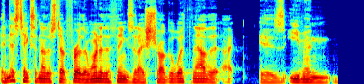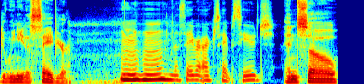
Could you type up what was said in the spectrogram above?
and this takes another step further. One of the things that I struggle with now that I, is even do we need a savior? Mm-hmm. The savior archetype's huge. And so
